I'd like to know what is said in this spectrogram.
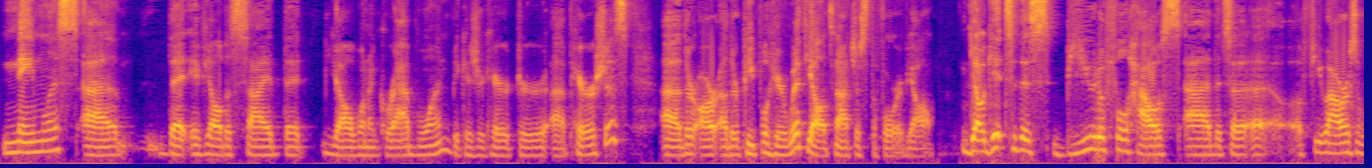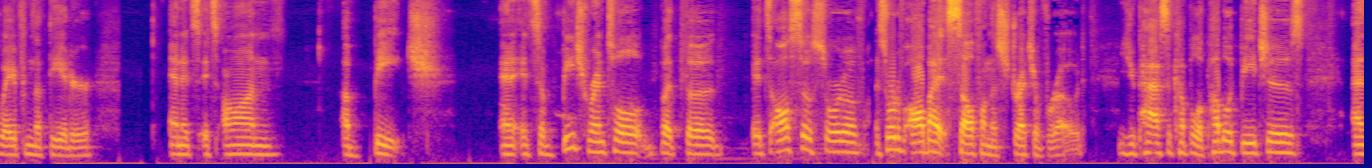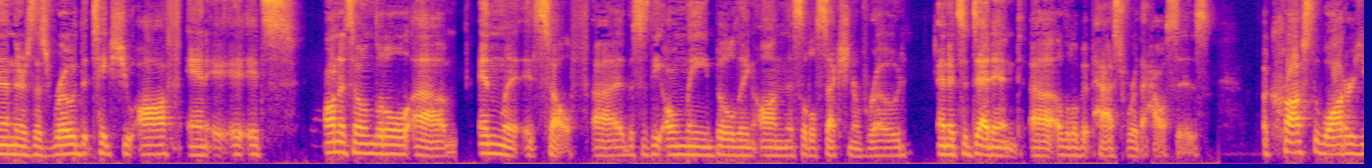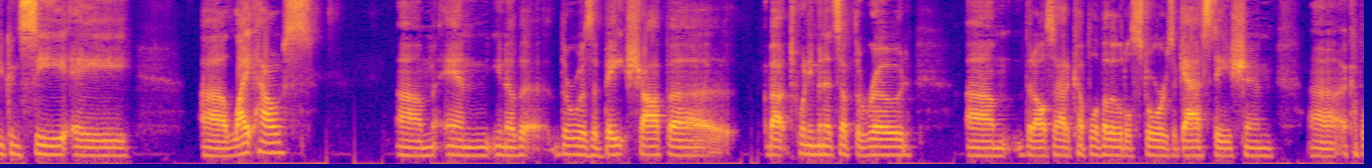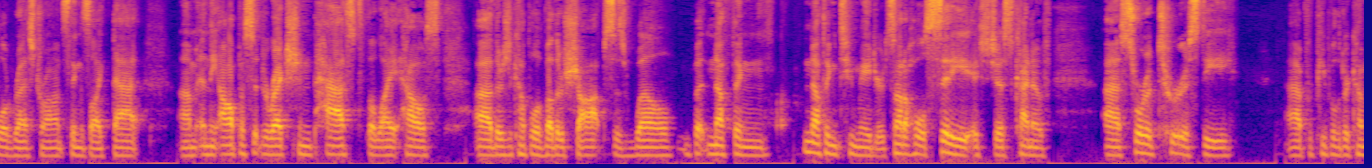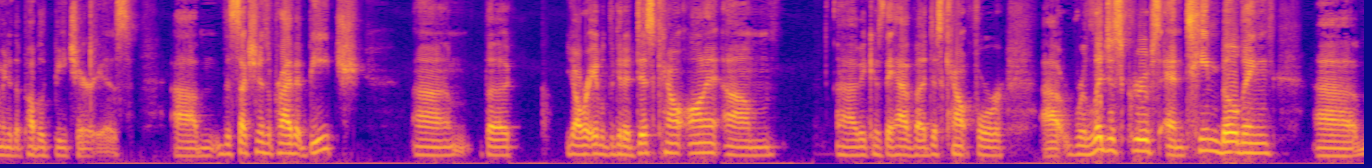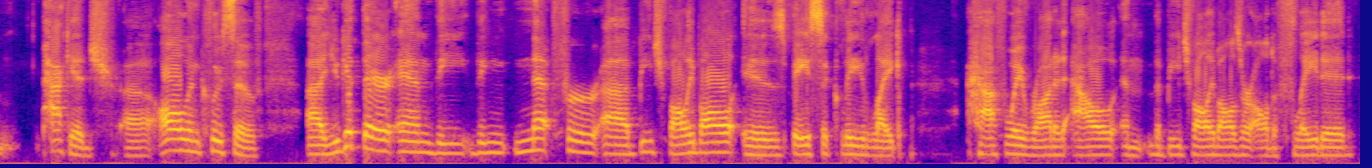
nameless. Uh, that if y'all decide that y'all want to grab one because your character uh, perishes, uh, there are other people here with y'all. It's not just the four of y'all y'all get to this beautiful house uh, that's a, a, a, few hours away from the theater, and it's it's on a beach, and it's a beach rental, but the it's also sort of sort of all by itself on the stretch of road. You pass a couple of public beaches, and then there's this road that takes you off, and it, it's on its own little um, inlet itself. Uh, this is the only building on this little section of road, and it's a dead end uh, a little bit past where the house is across the water, you can see a uh, lighthouse, um, and you know the, there was a bait shop uh, about 20 minutes up the road um, that also had a couple of other little stores, a gas station, uh, a couple of restaurants, things like that. Um, in the opposite direction, past the lighthouse, uh, there's a couple of other shops as well, but nothing, nothing too major. It's not a whole city. It's just kind of uh, sort of touristy uh, for people that are coming to the public beach areas. Um, section is a private beach. Um, the y'all were able to get a discount on it um, uh, because they have a discount for uh, religious groups and team building um, package, uh, all inclusive. Uh, you get there and the the net for uh, beach volleyball is basically like halfway rotted out, and the beach volleyballs are all deflated.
